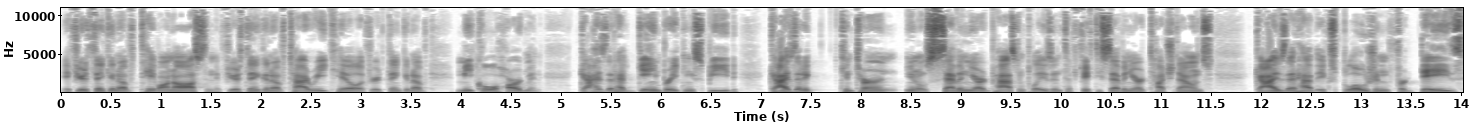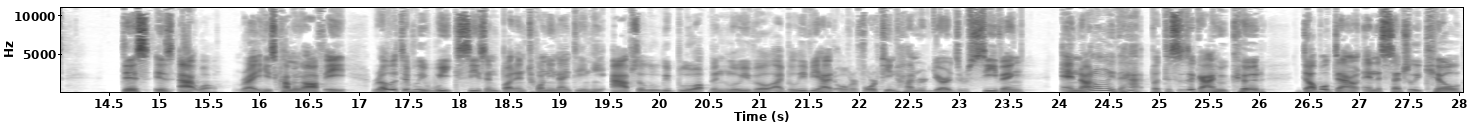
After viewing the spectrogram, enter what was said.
if you're thinking of Tavon Austin, if you're thinking of Tyreek Hill, if you're thinking of Mecole Hardman, guys that have game breaking speed, guys that can turn, you know, seven yard passing plays into 57 yard touchdowns, guys that have explosion for days. This is Atwell, right? He's coming off a relatively weak season, but in 2019, he absolutely blew up in Louisville. I believe he had over 1,400 yards receiving. And not only that, but this is a guy who could double down and essentially kill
